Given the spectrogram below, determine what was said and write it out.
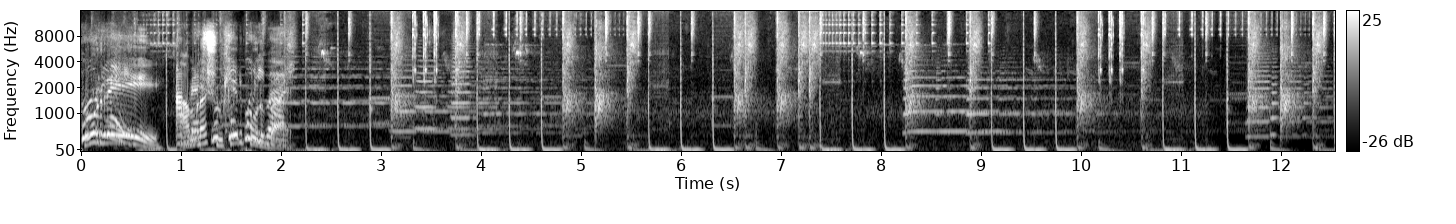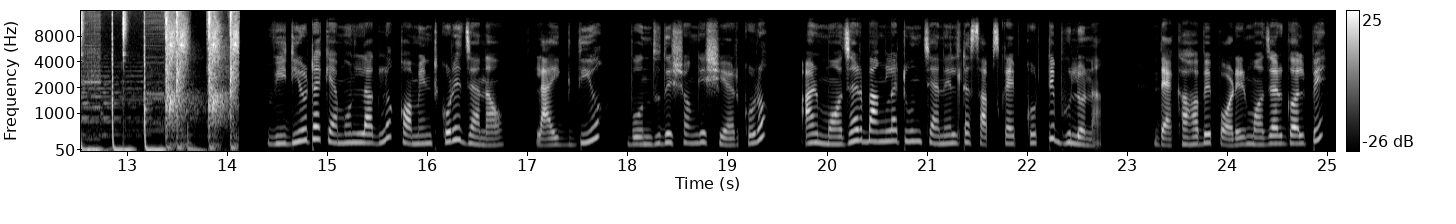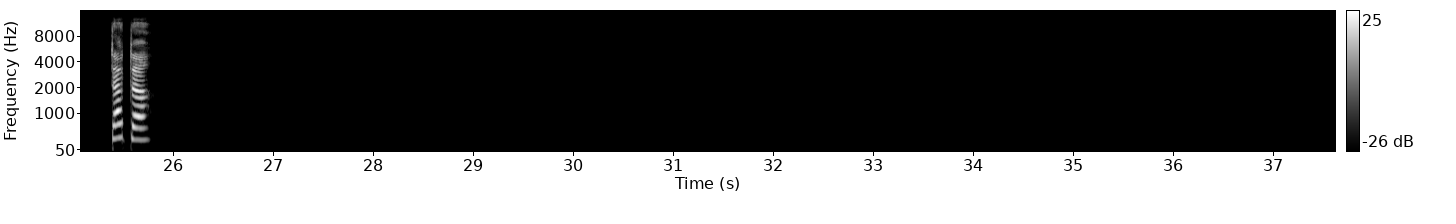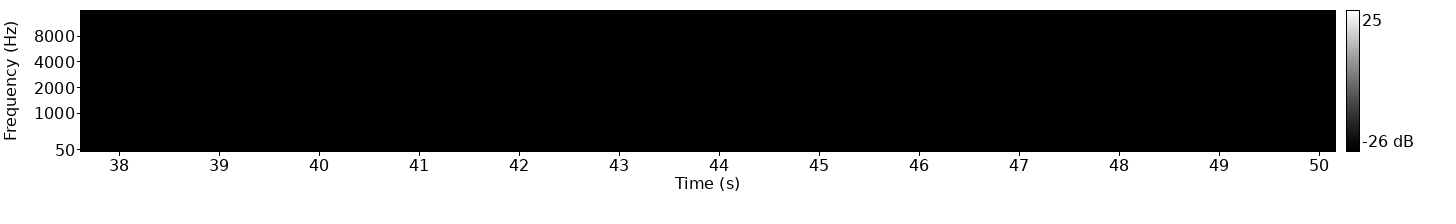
হুররে! আমরা সুখের পরিবার। ভিডিওটা কেমন লাগল কমেন্ট করে জানাও। লাইক দিও বন্ধুদের সঙ্গে শেয়ার করো আর মজার বাংলা টুন চ্যানেলটা সাবস্ক্রাইব করতে ভুলো না। দেখা হবে পরের মজার গল্পে। টাটা!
